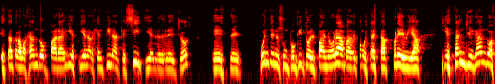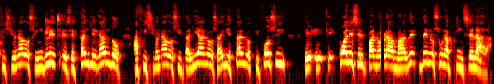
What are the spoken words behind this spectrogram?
está, trabajando para ESPN Argentina, que sí tiene derechos. Este, cuéntenos un poquito el panorama de cómo está esta previa. Y están llegando aficionados ingleses, están llegando aficionados italianos, ahí están los tifosi. Eh, eh, ¿Cuál es el panorama? denos una pincelada.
